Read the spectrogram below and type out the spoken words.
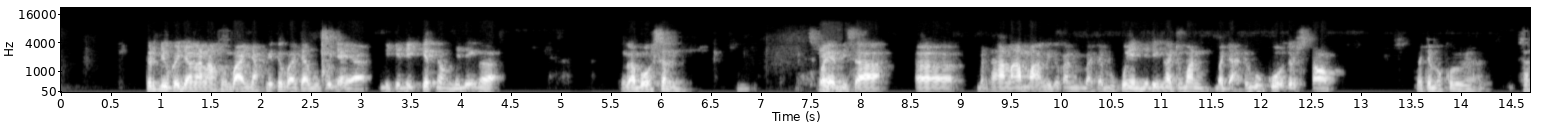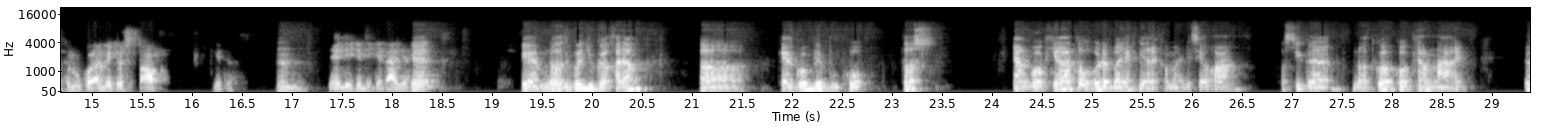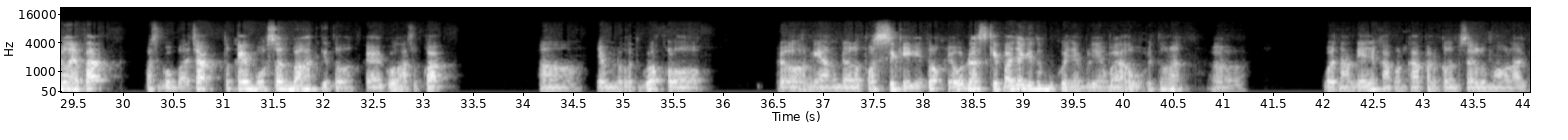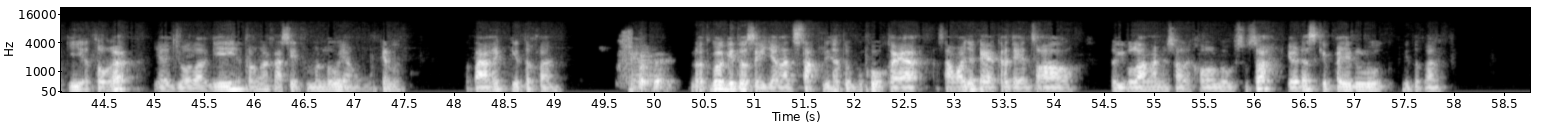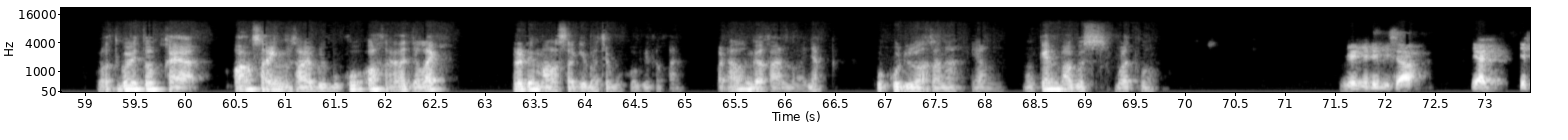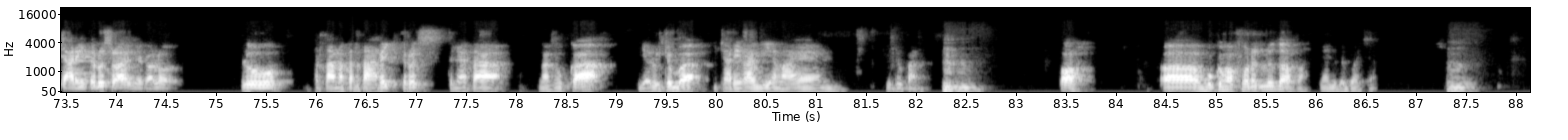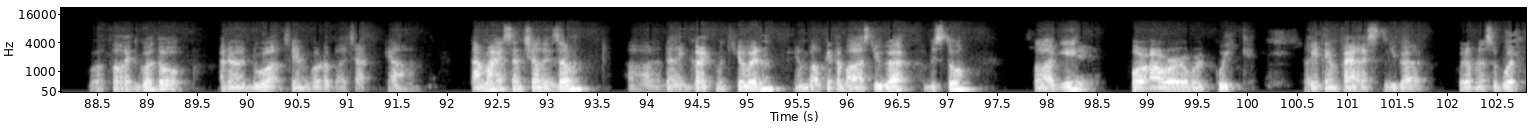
Terus juga jangan langsung banyak gitu baca bukunya ya dikit-dikit dong jadi nggak nggak bosen supaya yeah. bisa uh, bertahan lama gitu kan baca bukunya jadi nggak cuma baca satu buku terus stop baca buku satu buku lagi terus stop gitu hmm. Jadi dikit-dikit aja. Ya ya menurut gue juga kadang uh, kayak gue beli buku terus yang gue kira tuh udah banyak direkomendasi orang terus juga menurut gue gue kira menarik. Tapi ternyata pas gue baca tuh kayak bosen banget gitu kayak gue nggak suka. Uh, ya menurut gue kalau ada orang yang dalam posisi kayak gitu ya udah skip aja gitu bukunya beli yang baru itu uh, buat nanti aja kapan-kapan kalau misalnya lu mau lagi atau enggak ya jual lagi atau enggak kasih temen lu yang mungkin tertarik gitu kan. Ya, menurut gue gitu sih jangan stuck di satu buku. Kayak sama aja kayak kerjain soal lagi ulangan misalnya. Kalau lu susah ya udah skip aja dulu gitu kan. Menurut gue itu kayak orang sering misalnya beli buku oh ternyata jelek. Udah dia malas lagi baca buku gitu kan. Padahal enggak kan banyak buku di luar sana yang mungkin bagus buat lo. Ya jadi bisa ya ya cari terus lah ya kalau lu pertama tertarik terus ternyata nggak suka ya lu coba cari lagi yang lain gitu kan. Mm -hmm. Oh uh, buku favorit lu tuh apa yang udah baca? Hmm. Favorit gue tuh ada dua sih yang gue udah baca. Yang pertama Essentialism uh, dari Greg McEwen yang bakal kita bahas juga. Habis itu lagi yeah. Four Hour Work Week dari Tim Ferriss juga gue udah pernah sebut.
